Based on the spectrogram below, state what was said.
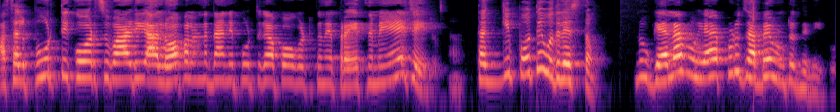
అసలు పూర్తి కోర్సు వాడి ఆ లోపల ఉన్న దాన్ని పూర్తిగా పోగొట్టుకునే ప్రయత్నమే చేయరు. తగ్గిపోతే వదిలేస్తాం. నువ్వు గెలవు ఎప్పుడు జబ్బే ఉంటుంది నీకు.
